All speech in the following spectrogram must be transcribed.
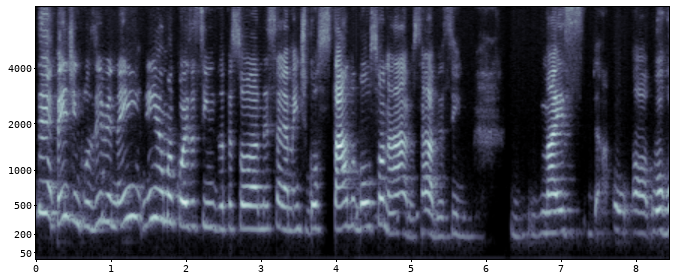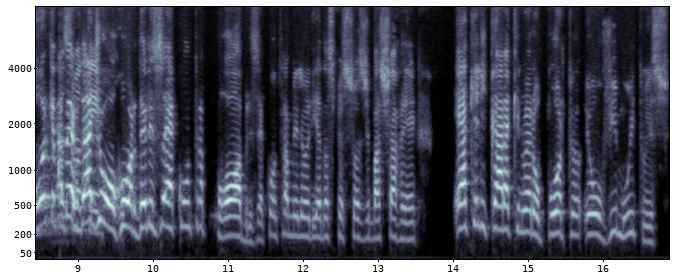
de repente, inclusive, nem, nem é uma coisa assim da pessoa necessariamente gostar do Bolsonaro, sabe? Assim, mas o, o horror que a pessoa. Na verdade, tem... o horror deles é contra pobres, é contra a melhoria das pessoas de baixa renda. É aquele cara aqui no aeroporto, eu, eu ouvi muito isso.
